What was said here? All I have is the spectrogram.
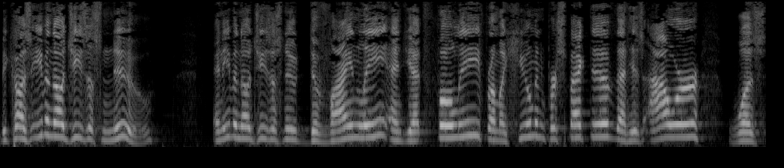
Because even though Jesus knew, and even though Jesus knew divinely and yet fully from a human perspective that his hour was,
